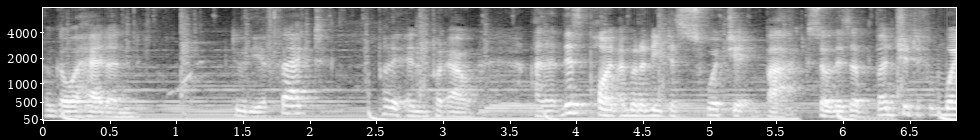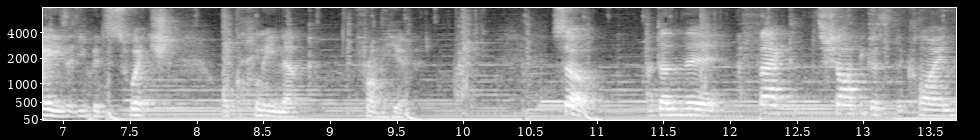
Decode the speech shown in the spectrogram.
and go ahead and do the effect put it in put it out. And at this point I'm going to need to switch it back. So there's a bunch of different ways that you can switch or clean up from here. So I've done the effect sharpie goes to the coin.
